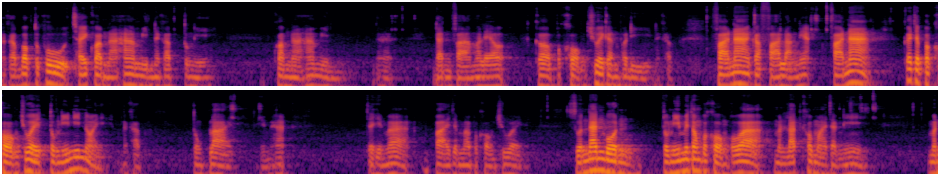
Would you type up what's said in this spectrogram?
นะครับบล็อกตัวผู้ใช้ความหนา 5มิลนะครับ ตรงนี้ความหนา 5มิลนะฮะดันฝามาแล้วก็ประคองช่วยกันพอดีนะครับ ฝาหน้ากับฝาหลังเนี่ยฝาหน้าก็จะประคองช่วยตรงนี้นิดหน่อยนะครับ ตรงปลายเห็นไหมฮะจะเห็นว่าปลายจะมาประคองช่วย ส่วนด้านบนตรงนี้ไม่ต้องประคองเพราะว่ามันรัดเข้ามาจากนี้ มัน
